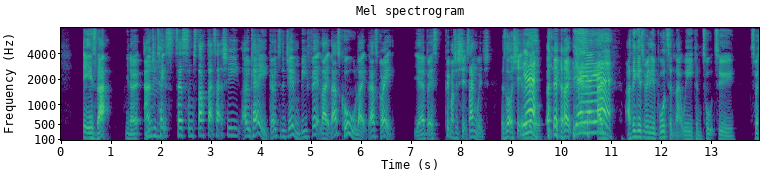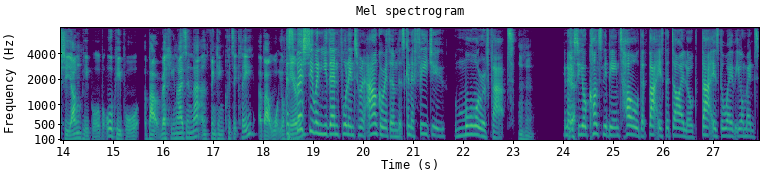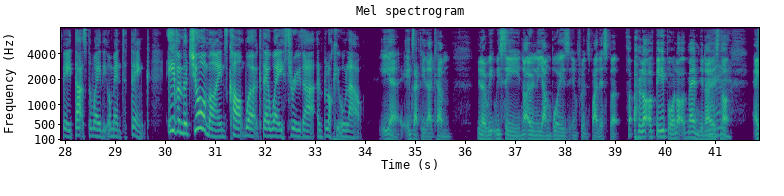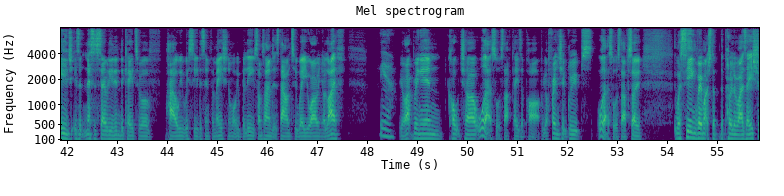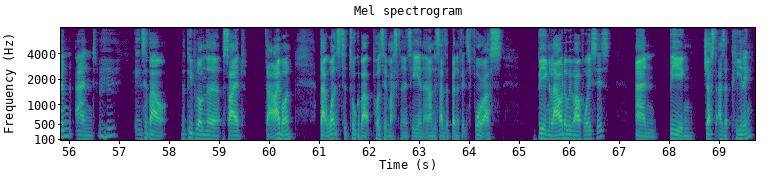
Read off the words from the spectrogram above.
it is that you know, Andrew mm. Tate says some stuff that's actually okay. Go to the gym, be fit. Like that's cool. Like that's great. Yeah, but it's pretty much a shit sandwich. There's a lot of shit in yeah. the middle. like, yeah, yeah, yeah. I think it's really important that we can talk to, especially young people, but all people, about recognizing that and thinking critically about what you're especially hearing. Especially when you then fall into an algorithm that's going to feed you more of that. Mm-hmm. You know, yeah. so you're constantly being told that that is the dialogue, that is the way that you're meant to be, that's the way that you're meant to think. Even mature minds can't work their way through that and block it all out. Yeah, exactly. Like, um, you know, we, we see not only young boys influenced by this, but a lot of people, a lot of men. You know, yeah. it's not age isn't necessarily an indicator of how we receive this information and what we believe. Sometimes it's down to where you are in your life. Yeah. Your upbringing, culture, all that sort of stuff plays a part. Your friendship groups, all that sort of stuff. So we're seeing very much the, the polarization, and mm-hmm. it's about the people on the side that I'm on that wants to talk about positive masculinity and, and understands the benefits for us, being louder with our voices and being just as appealing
